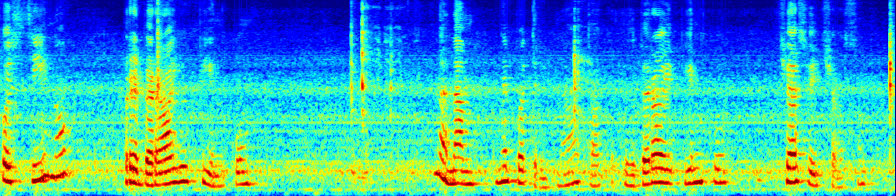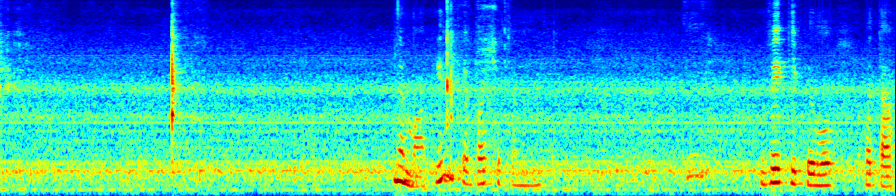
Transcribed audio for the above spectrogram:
Постійно прибираю пінку. Вона нам не потрібна, а так, збираю пінку час від часу. Нема пінки, бачите. Википіло отак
